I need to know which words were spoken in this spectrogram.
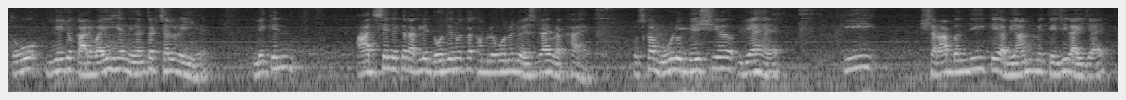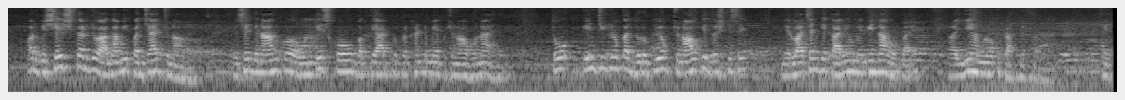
तो ये जो कार्रवाई है, निरंतर चल रही है, लेकिन आज से लेकर अगले दो दिनों तक हम लोगों ने जो एस ड्राइव रखा है, उसका मूल उद्देश्य यह है कि शराबबंदी के अभियान में तेज़ी लाई जाए और विशेषकर जो आगामी पंचायत चुनाव है, जैसे दिनांक उनतीस को बख्तियारपुर प्रखंड में चुनाव होना है तो इन चीज़ों का दुरुपयोग चुनाव की दृष्टि से निर्वाचन के कार्यों में भी ना हो पाए ये हम लोगों की प्राथमिकता है।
